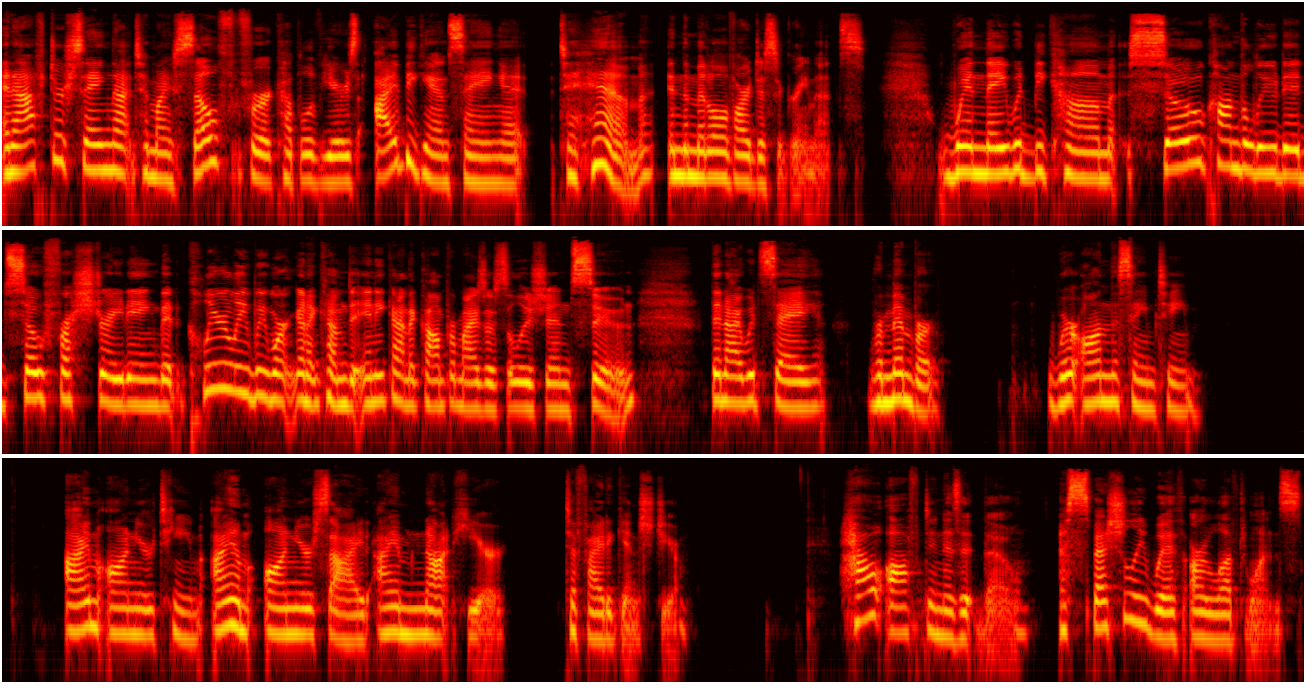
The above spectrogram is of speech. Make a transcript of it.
And after saying that to myself for a couple of years, I began saying it to him in the middle of our disagreements. When they would become so convoluted, so frustrating that clearly we weren't going to come to any kind of compromise or solution soon, then I would say, remember, we're on the same team. I'm on your team. I am on your side. I am not here to fight against you. How often is it, though, especially with our loved ones,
